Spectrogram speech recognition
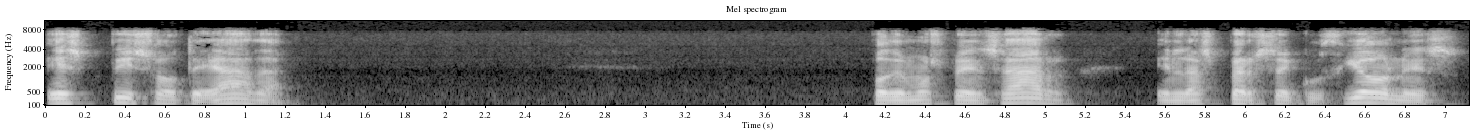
es pisoteada. Podemos pensar en las persecuciones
